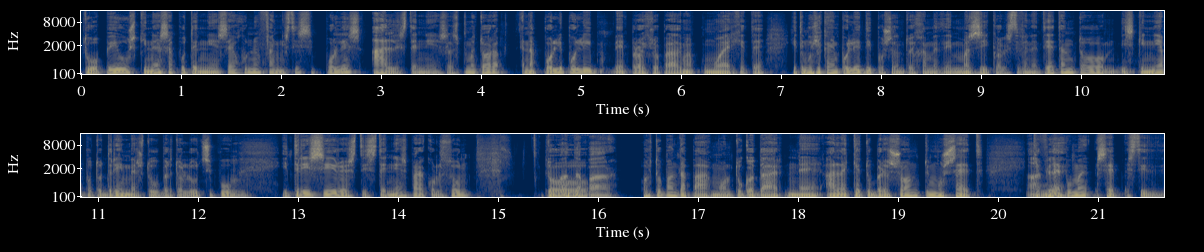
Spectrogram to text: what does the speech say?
του οποίου σκηνές από ταινίες έχουν εμφανιστεί σε πολλές άλλες ταινίες. Α πούμε τώρα ένα πολύ πολύ ε, πρόχειρο παράδειγμα που μου έρχεται, γιατί μου είχε κάνει πολύ εντύπωση όταν το είχαμε δει μαζί και όλα στη Βενετία, ήταν το, η σκηνή από τον Dream του Μπερτολούτσι που οι τρεις ήρωες της ταινίας παρακολουθούν το. Μανταπάρ. Όχι το Μανταπάρ μόνο, του Γκοντάρ, ναι, αλλά και του Μπρεσόν του Μουσέτ. και ναι. βλέπουμε σε, στη,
